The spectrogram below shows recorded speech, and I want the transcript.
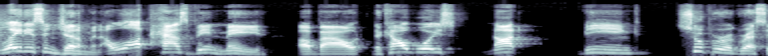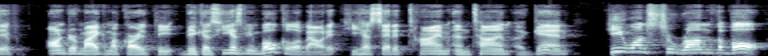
Ladies and gentlemen, a lot has been made about the Cowboys not being super aggressive under Mike McCarthy because he has been vocal about it. He has said it time and time again. He wants to run the ball.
